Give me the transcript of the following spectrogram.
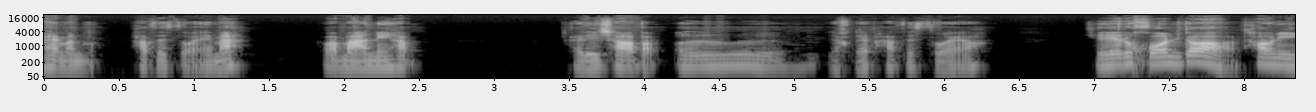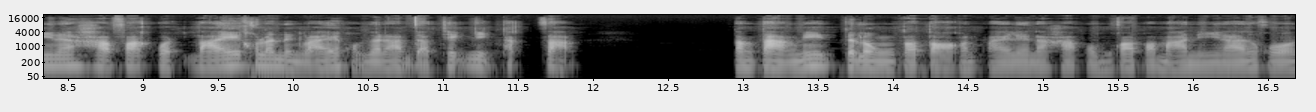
ให้มันภาพสวยๆเห็นไหมประมาณนี้ครับ ใครที่ชอบแบบ เออ อยากได้ภาพสวยๆเนาะโอเคทุกคนก็เท่านี้นะครับ ฝากกดไลค์คนละหนึ่งไลค์ให้ผมนะครับเดี๋ยวเทคนิคทักษะต่างๆ นี่จะลงต่อๆกันไปเลยนะครับผมก็ประมาณนี้นะทุกคน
